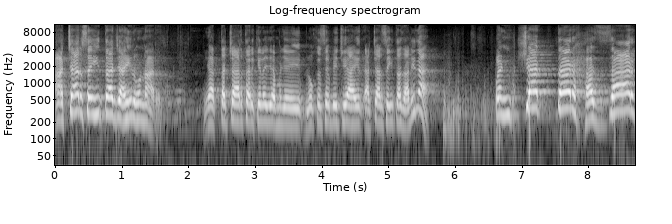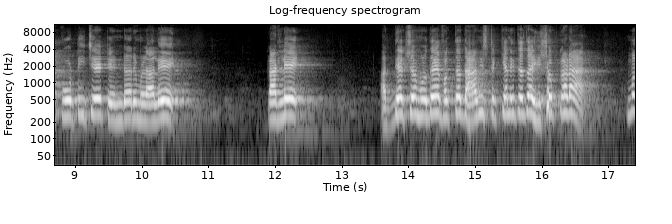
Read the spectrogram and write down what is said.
आचारसंहिता जाहीर होणार. हे आत्ता चार तारखेला जे म्हणजे लोकसभेची आहे आचारसंहिता झाली ना. पंच्याहत्तर हजार कोटीचे टेंडर मिळाले. काढले. अध्यक्ष महोदय फक्त दहावीस टक्क्याने त्याचा हिशोब काढा. मग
